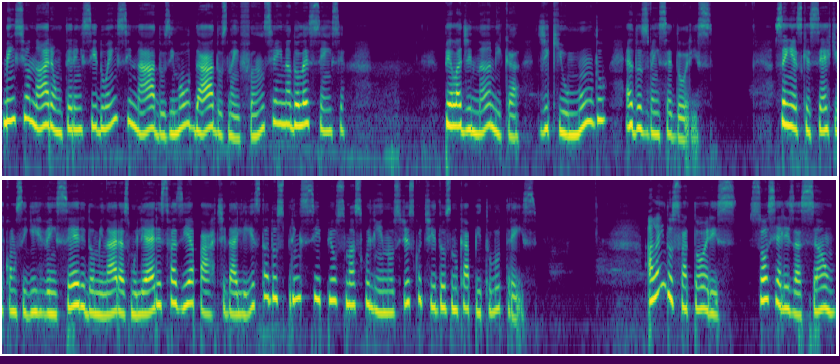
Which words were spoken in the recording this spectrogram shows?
mencionaram terem sido ensinados e moldados na infância e na adolescência pela dinâmica de que o mundo é dos vencedores. Sem esquecer que conseguir vencer e dominar as mulheres fazia parte da lista dos princípios masculinos discutidos no capítulo 3. Além dos fatores socialização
